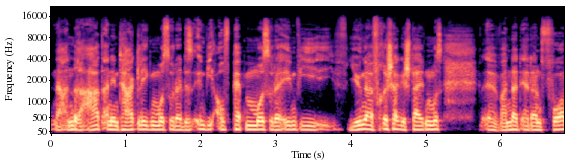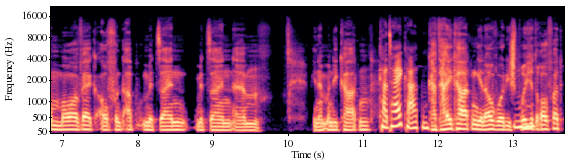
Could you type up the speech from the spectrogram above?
eine andere Art an den Tag legen muss oder das irgendwie aufpeppen muss oder irgendwie jünger, frischer gestalten muss, äh, wandert er dann vorm Mauerwerk auf und ab mit seinen, mit seinen, ähm, wie nennt man die Karten? Karteikarten. Karteikarten, genau, wo er die Sprüche Mhm. drauf hat.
